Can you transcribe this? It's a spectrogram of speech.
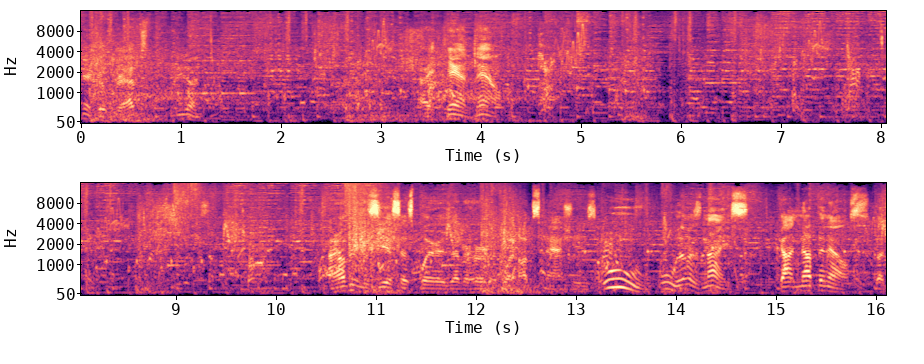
Here, go grabs. What are you doing? I can now. I don't think the ZSS player has ever heard of what up smash is. Ooh, ooh, that was nice. Got nothing else, but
